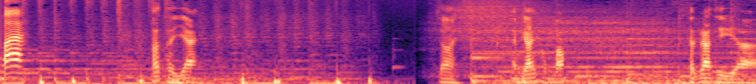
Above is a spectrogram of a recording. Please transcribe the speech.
Ba. Hết thời gian. Rồi em gái không bấm thật ra thì à,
